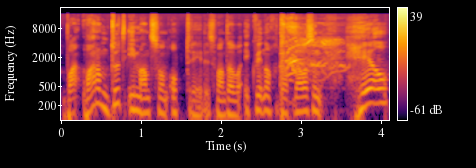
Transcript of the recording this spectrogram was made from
wa- waarom doet iemand zo'n optredens? Want dat, ik weet nog, dat, dat was een heel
